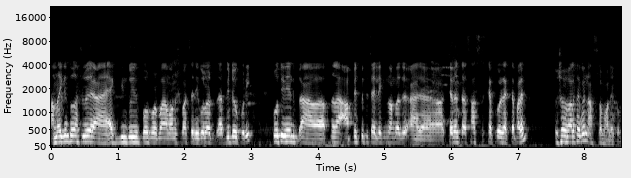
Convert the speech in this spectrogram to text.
আমরা কিন্তু আসলে একদিন, দুই দিন পর পর বা মানুষ মাসে রেগুলার ভিডিও করি। প্রতিদিন আপনারা আপডেট পেতে চাইলে কিন্তু আমাদের চ্যানেলটা সাবস্ক্রাইব করে রাখতে পারেন। তো সবাই ভালো থাকবেন, আসসালামু আলাইকুম।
